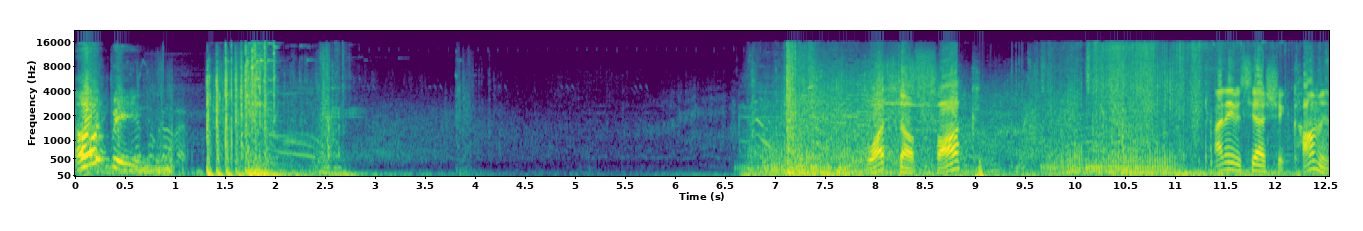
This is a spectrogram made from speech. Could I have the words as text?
Open. Get. What the fuck? I didn't even see that shit coming.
